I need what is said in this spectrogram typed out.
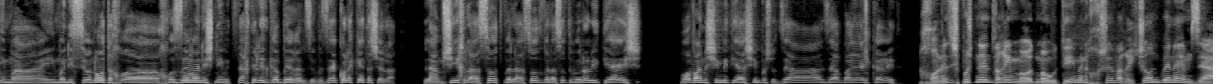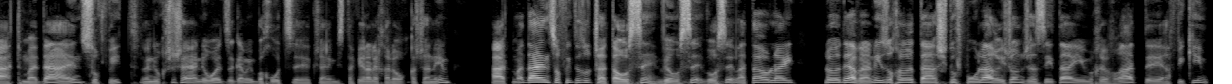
עם, ה, עם הניסיונות החוזרים והנשנים הצלחתי להתגבר על זה וזה כל הקטע שלה. להמשיך לעשות ולעשות ולעשות ולא להתייאש. רוב האנשים מתייאשים פשוט, זה, זה הבעיה העיקרית. נכון, אז יש פה שני דברים מאוד מהותיים, אני חושב הראשון ביניהם זה ההתמדה האינסופית, אני חושב שאני רואה את זה גם מבחוץ אה, כשאני מסתכל עליך לאורך השנים. ההתמדה האינסופית הזאת שאתה עושה ועושה ועושה, ואתה אולי לא יודע, אבל אני זוכר את השיתוף פעולה הראשון שעשית עם חברת uh, אפיקים.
